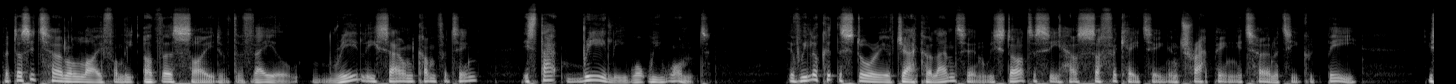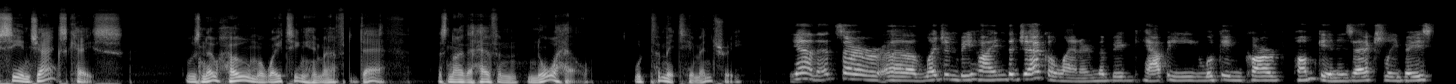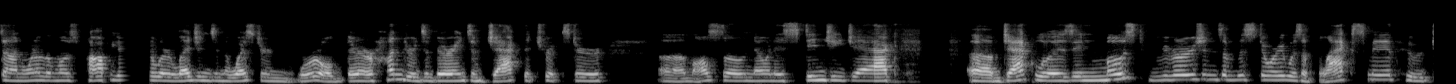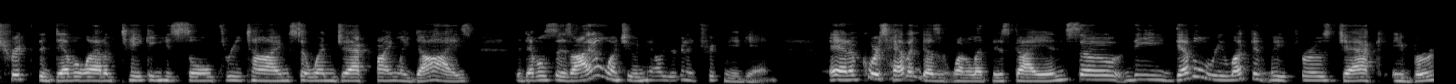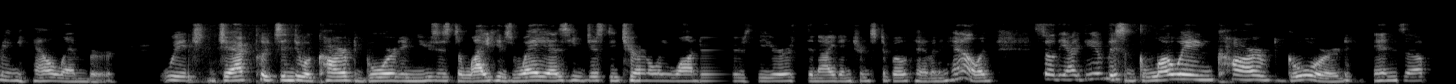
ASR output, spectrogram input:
But does eternal life on the other side of the veil really sound comforting? Is that really what we want? If we look at the story of Jack O'Lantern, we start to see how suffocating and trapping eternity could be. You see, in Jack's case, there was no home awaiting him after death, as neither heaven nor hell would permit him entry. Yeah, that's our uh, legend behind the jack o' lantern. The big, happy looking carved pumpkin is actually based on one of the most popular legends in the Western world. There are hundreds of variants of Jack the Trickster, um, also known as Stingy Jack. Um, Jack was in most versions of the story was a blacksmith who tricked the devil out of taking his soul three times. So when Jack finally dies, the devil says, "I don't want you in hell. You're going to trick me again." And of course, heaven doesn't want to let this guy in. So the devil reluctantly throws Jack a burning hell ember which Jack puts into a carved gourd and uses to light his way as he just eternally wanders the earth, denied entrance to both heaven and hell. And so the idea of this glowing carved gourd ends up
